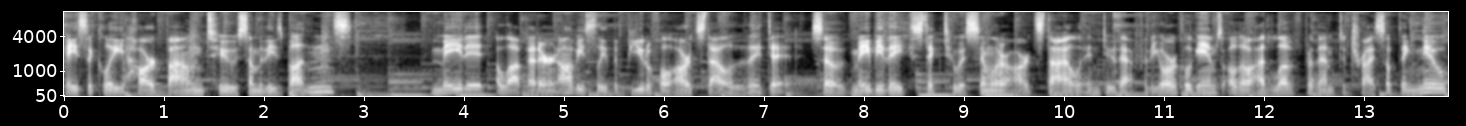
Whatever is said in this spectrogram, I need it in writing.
basically hard bound to some of these buttons made it a lot better and obviously the beautiful art style that they did. So maybe they stick to a similar art style and do that for the Oracle games, although I'd love for them to try something new.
